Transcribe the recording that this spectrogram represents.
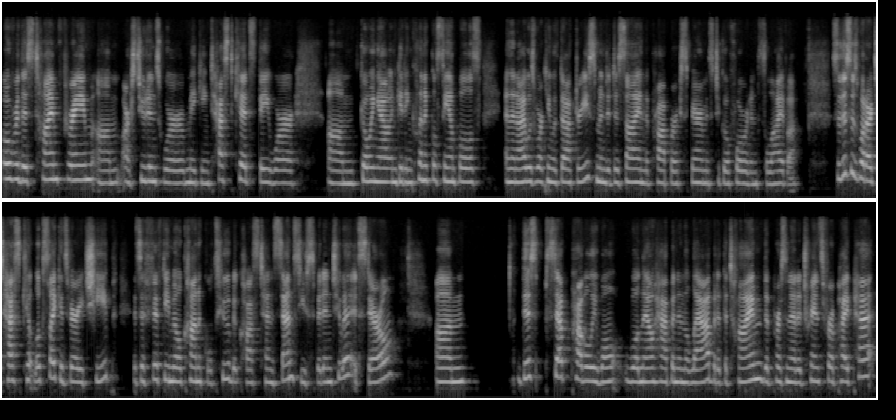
over this time frame, um, our students were making test kits. They were um, going out and getting clinical samples. And then I was working with Dr. Eastman to design the proper experiments to go forward in saliva. So this is what our test kit looks like. It's very cheap. It's a 50 mil conical tube. It costs 10 cents. You spit into it. It's sterile. Um, this step probably won't will now happen in the lab, but at the time, the person had to transfer a pipette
